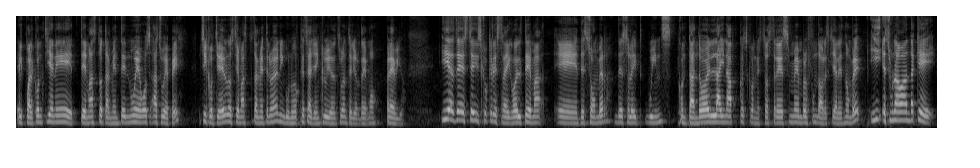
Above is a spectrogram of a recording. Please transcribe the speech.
el cual contiene temas totalmente nuevos a su EP. Si contiene los temas totalmente nuevos, ninguno que se haya incluido en su anterior demo previo. Y es de este disco que les traigo el tema eh, Somber, Desolate Winds, contando el line-up pues, con estos tres miembros fundadores que ya les nombré. Y es una banda que,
